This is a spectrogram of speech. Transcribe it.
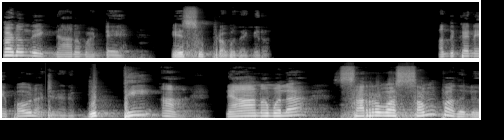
ఎక్కడుంది జ్ఞానం అంటే యేసు ప్రభు దగ్గర. అందుకనే పౌలు అంటున్నాడు బుద్ధి ఆ, జ్ఞానముల సర్వ సంపదలు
